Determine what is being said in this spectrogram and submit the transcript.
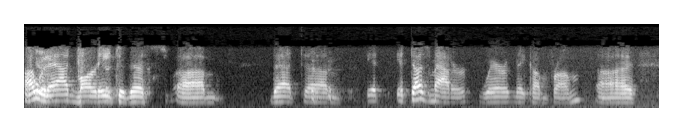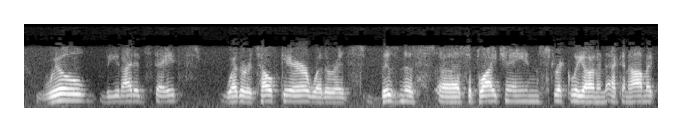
I would add, Marty, to this um, that um, it it does matter where they come from. Uh, will the United States whether it's healthcare, whether it's business uh, supply chains, strictly on an economic,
